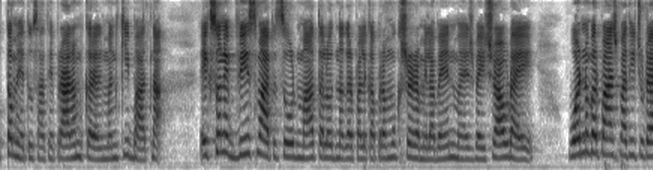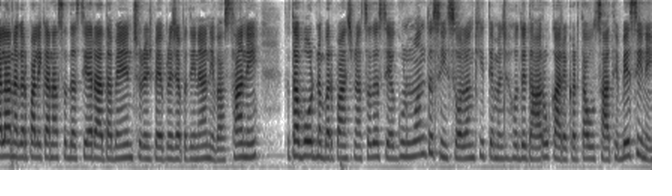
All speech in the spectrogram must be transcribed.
ઉત્તમ હેતુ સાથે પ્રારંભ કરેલ મન કી બાતના એકસો ને વીસમાં એપિસોડમાં તલોદ નગરપાલિકા પ્રમુખ શ્રી રમીલાબેન મહેશભાઈ ચાવડાએ વોર્ડ નંબર પાંચમાંથી ચૂંટાયેલા નગરપાલિકાના સદસ્ય રાધાબેન, સુરેશભાઈ પ્રજાપતિના નિવાસસ્થાને તથા વોર્ડ નંબર પાંચના સદસ્ય ગુણવંતસિંહ સોલંકી તેમજ હોદ્દેદારો કાર્યકર્તાઓ સાથે બેસીને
